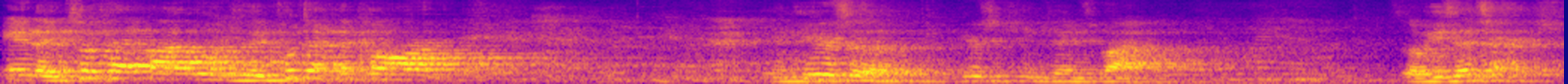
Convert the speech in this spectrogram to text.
And they took that Bible and they put that in the car. And here's a here's a King James Bible. So he's at church.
